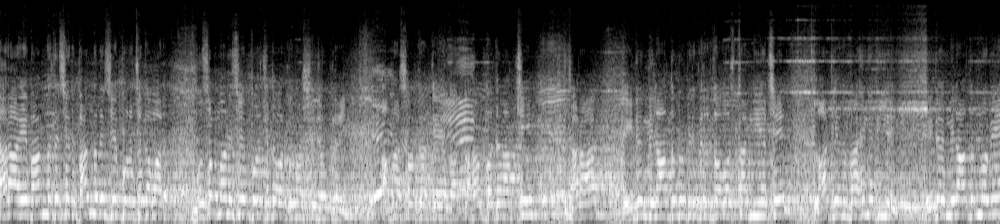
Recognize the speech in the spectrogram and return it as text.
তারা এই বাংলাদেশের বাংলাদেশে পরিচিত হওয়ার, মুসলমান হিসেবে পরিচিত হওয়ার কোনো সুযোগ নেই। আমরা সরকারকে আহ্বান জানাচ্ছি, যারা ঈদের মিলাদ বিরুদ্ধে অবস্থান নিয়েছে লাঠিয়ান বাহিনী দিয়ে ঈদের মিলাদ নবী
